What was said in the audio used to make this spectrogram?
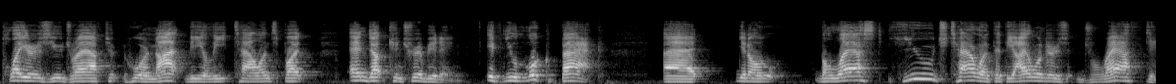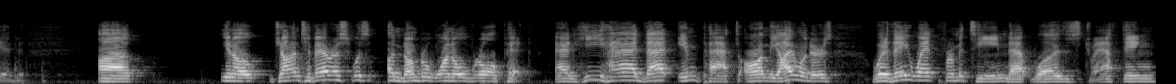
players you draft who are not the elite talents but end up contributing. If you look back at, you know, the last huge talent that the Islanders drafted. Uh, you know, John Tavares was a number one overall pick, and he had that impact on the Islanders where they went from a team that was drafting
